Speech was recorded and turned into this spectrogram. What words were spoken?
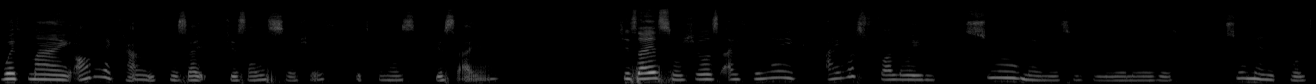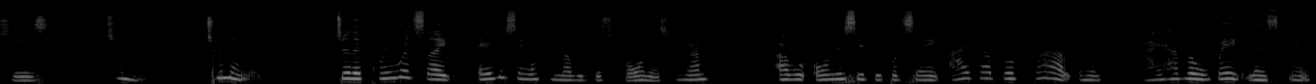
with my other account, because I Josiah Socials, it's pronounced Josiah. Josiah Socials, I feel like I was following too many social media managers, too many coaches, too many of them, too many of them, to the point where it's like every single time I would just go on Instagram, I would only see people saying, I got booked out and I have a wait list and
